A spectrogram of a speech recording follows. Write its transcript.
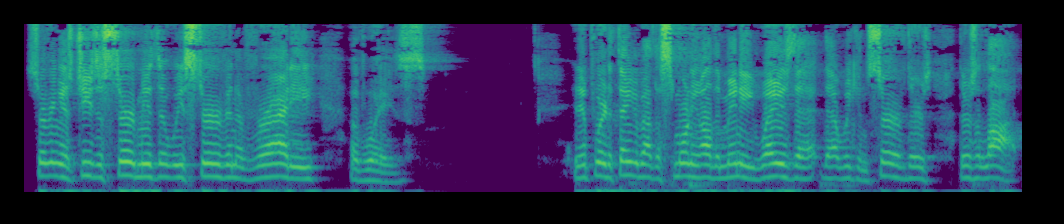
Serving as Jesus served means that we serve in a variety of ways. And if we're to think about this morning all the many ways that, that we can serve, there's, there's a lot.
